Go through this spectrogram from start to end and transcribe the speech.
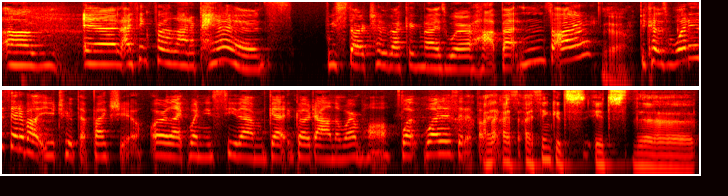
Um, and I think for a lot of parents, we start to recognize where hot buttons are. Yeah. Because what is it about YouTube that bugs you, or like when you see them get go down the wormhole? What what is it that bugs I, I, th- I think it's it's the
